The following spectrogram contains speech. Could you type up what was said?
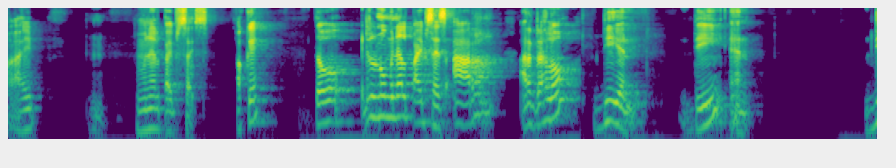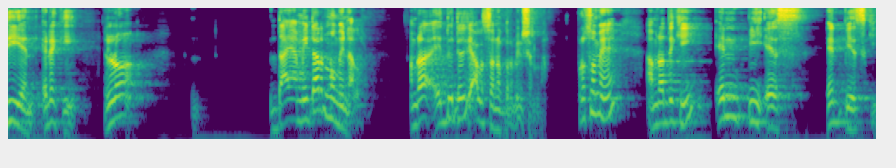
pipe nominal pipe size okay তো এটা হলো নমিনাল পাইপ সাইজ আর আরেকটা হলো ডিএন ডিএন ডিএন এটা কি? হলো ডায়ামিটার নমিনাল আমরা এই দুইটারই আলোচনা করব ইনশাল্লাহ। প্রথমে আমরা দেখি এনপিএস এনপিএস কি?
